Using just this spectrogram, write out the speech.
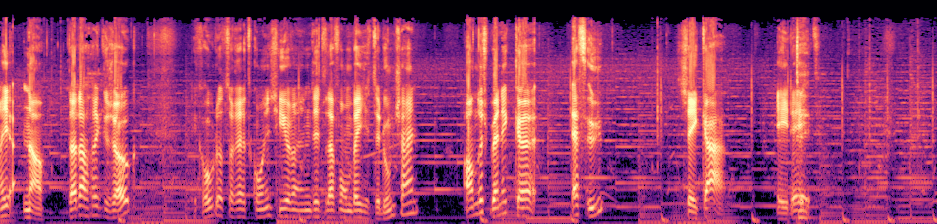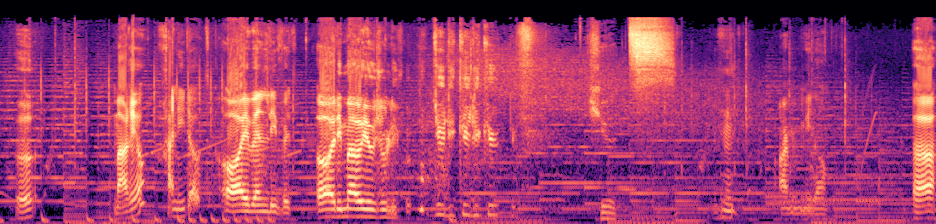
Ja, nou, dat dacht ik dus ook. Ik hoop dat de red coins hier in dit level een beetje te doen zijn. Anders ben ik eh, FU CK ED. Huh? Mario? Ga niet dood. Oh, je bent lief. Oh, die Mario zo lief. Cute. Hm, Arme Milan. Ah.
